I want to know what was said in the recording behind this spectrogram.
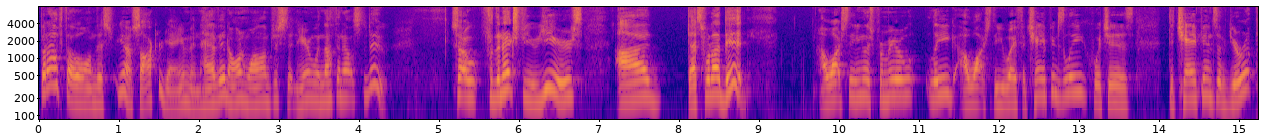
But I'll throw on this, you know, soccer game and have it on while I'm just sitting here with nothing else to do. So for the next few years, I that's what I did. I watched the English Premier League. I watched the UEFA Champions League, which is the champions of Europe.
